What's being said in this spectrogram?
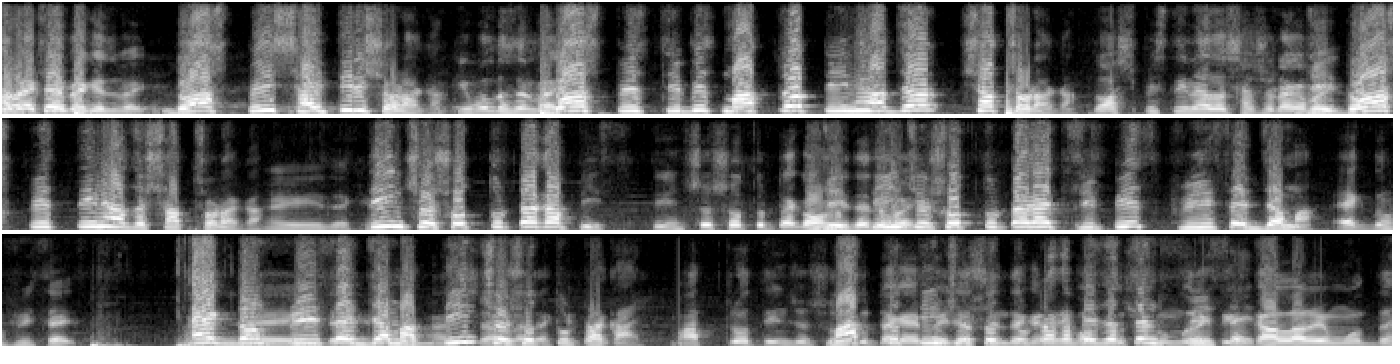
আরও একটা প্যাকেজ ভাই। দশ পিস সাঁত্রিশশো টাকা। কি বলতেছেন ভাই? দশ পিস থ্রি পিস মাত্র তিন হাজার সাতশো টাকা। 10 পিস 3700 টাকা জি ভাই। দশ পিস তিন হাজার সাতশো টাকা। এই দেখেন। তিনশো সত্তর টাকা পিস 370 টাকা জি অনলি তাই তো তিনশো সত্তর টাকায় থ্রি পিস ফ্রি সেট জামা। একদম ফ্রি সাইজ একদম ফ্রি সাইজ জামা মাশাআল্লাহ, তিনশো সত্তর দেখেন। টাকায়। মাত্র 370 মাত্র টাকায় পেয়ে যাচ্ছেন দেখেন টাকা পেয়ে যাচ্ছেন কালারের মধ্যে।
